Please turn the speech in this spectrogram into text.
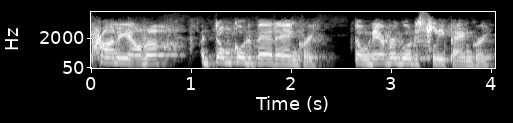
pranayama. Don't go to bed angry. Don't ever go to sleep angry.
